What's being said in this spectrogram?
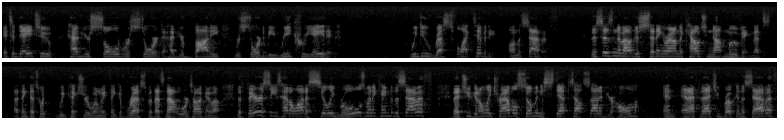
It's a day to have your soul restored, to have your body restored, to be recreated. We do restful activity on the Sabbath. This isn't about just sitting around the couch and not moving. That's, I think that's what we picture when we think of rest, but that's not what we're talking about. The Pharisees had a lot of silly rules when it came to the Sabbath that you could only travel so many steps outside of your home, and, and after that you've broken the Sabbath.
